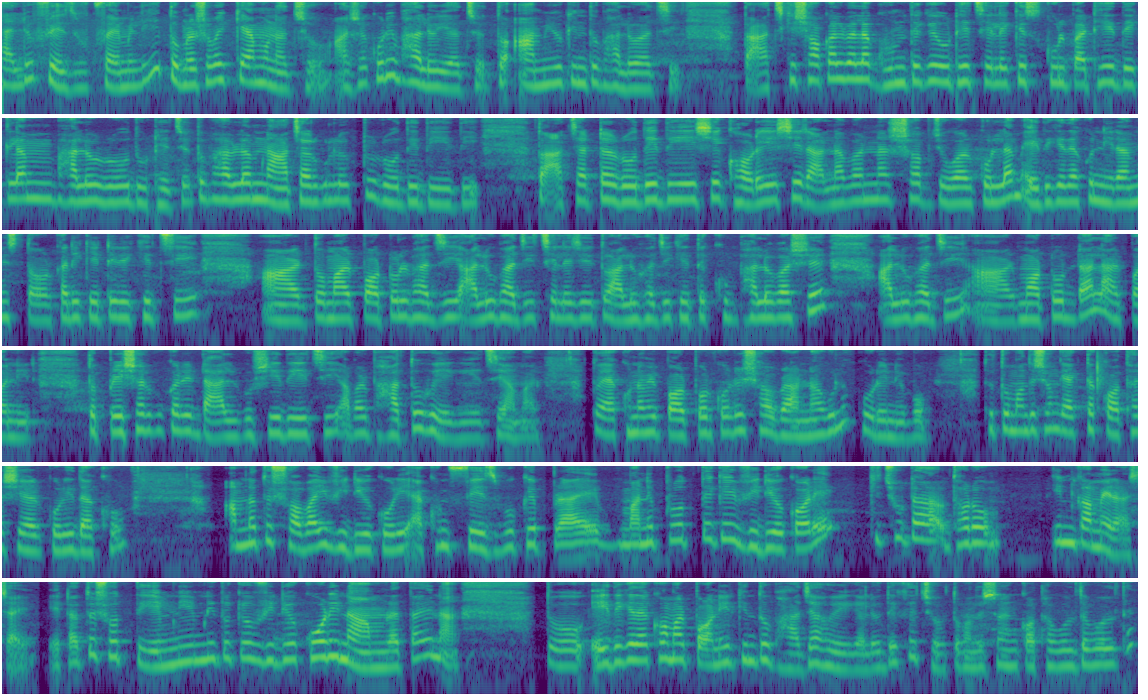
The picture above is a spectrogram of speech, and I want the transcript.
Hello Facebook family, তোমরা সবাই কেমন আছো? আশা করি ভালোই আছো। তো আমিও কিন্তু ভালো আছি। তো আজকে সকালবেলা ঘুম থেকে উঠে ছেলেকে স্কুল পাঠিয়ে দেখলাম ভালো রোদ উঠেছে। তো ভাবলাম না, আচারগুলো একটু রোদে দিয়ে দিই। তো আচারটা রোদে দিয়ে এসে ঘরে এসে রান্নাবান্নার সব জোগাড় করলাম। এদিকে দেখো নিরামিষ তরকারি কেটে রেখেছি। আর তোমার পটল ভাজি, আলু ভাজি। ছেলে যেহেতু আলু ভাজি খেতে খুব ভালোবাসে, আলু ভাজি আর মটর ডাল আর পনির। তো প্রেশার কুকারে ডাল বসিয়ে দিয়েছি। আবার ভাতও হয়ে গিয়েছে আমার। তো এখন আমি পরপর করে সব রান্নাগুলো করে নেব। তো তোমাদের সঙ্গে একটা কথা শেয়ার করি, দেখো। আমরা তো সবাই ভিডিও করি, এখন ফেসবুকে প্রায় মানে প্রত্যেকেই ভিডিও করে, কিছুটা ধরো ইনকামের আশায়। এটা তো সত্যি, এমনি এমনি তো কেউ ভিডিও করি না আমরা, তাই না? তো এইদিকে দেখো আমার পনির কিন্তু ভাজা হয়ে গেল, দেখেছ? তোমাদের সঙ্গে কথা বলতে বলতে।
